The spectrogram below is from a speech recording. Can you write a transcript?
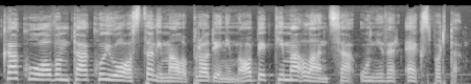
kako u ovom tako i u ostalim maloprodajnim objektima lanca Univer Eksporta.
